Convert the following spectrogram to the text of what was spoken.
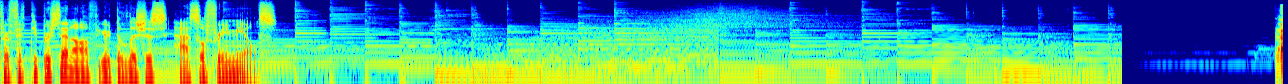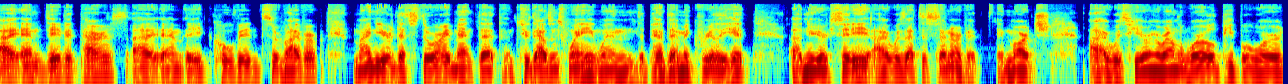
for 50% off your delicious hassle-free meals. I am David Paris. I am a COVID survivor. My near death story meant that in 2020, when the pandemic really hit uh, New York City, I was at the center of it. In March, I was hearing around the world people were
